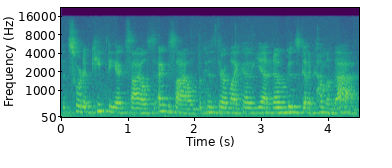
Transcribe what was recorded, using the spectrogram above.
that sort of keep the exiles exiled because they're like, oh yeah, no good's gonna come of that.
